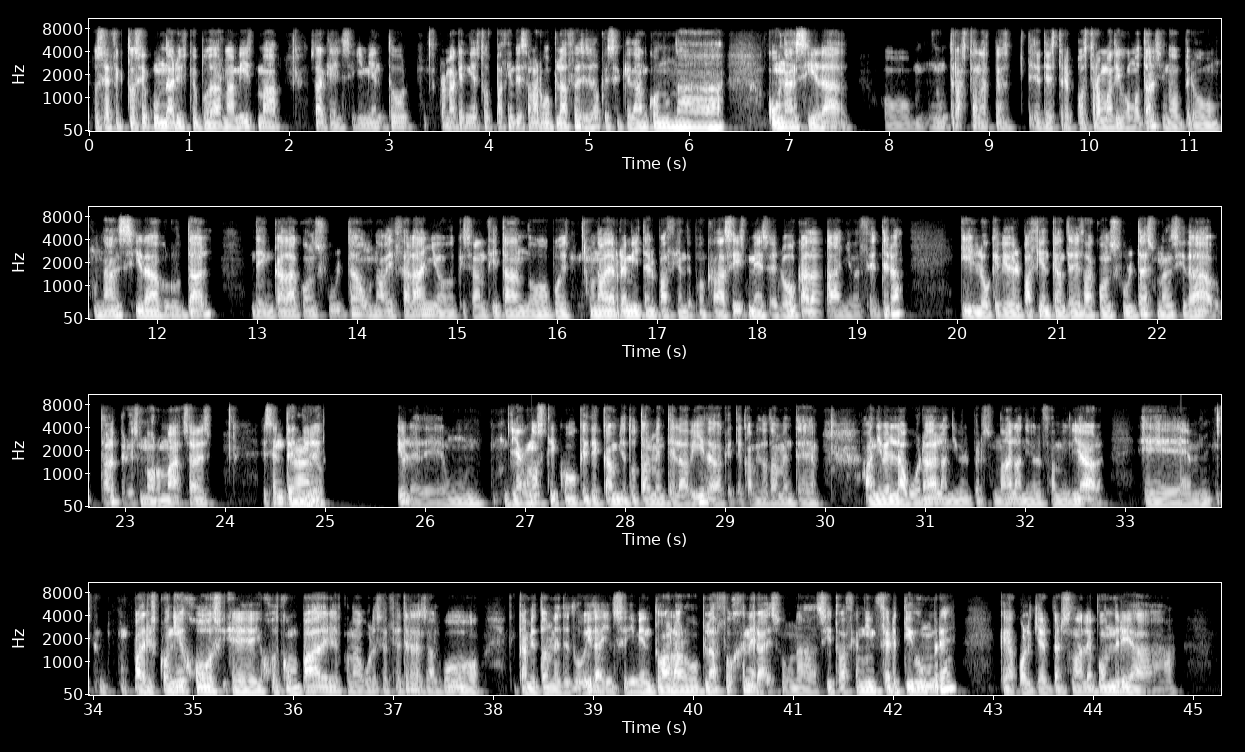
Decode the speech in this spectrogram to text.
los efectos secundarios que puede dar la misma. O sea, que el seguimiento, el problema que tienen estos pacientes a largo plazo es eso, que se quedan con una, con una ansiedad o un trastorno de estrés postraumático como tal, sino pero una ansiedad brutal de en cada consulta, una vez al año, que se van citando, pues una vez remite el paciente, pues cada seis meses, luego cada año, etcétera. Y lo que vive el paciente antes de esa consulta es una ansiedad brutal, pero es normal, ¿sabes? Es entendible. Claro de un diagnóstico que te cambia totalmente la vida, que te cambia totalmente a nivel laboral, a nivel personal, a nivel familiar, eh, padres con hijos, eh, hijos con padres, con abuelos, etcétera, es algo que cambia totalmente tu vida y el seguimiento a largo plazo genera eso, una situación de incertidumbre que a cualquier persona le pondría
